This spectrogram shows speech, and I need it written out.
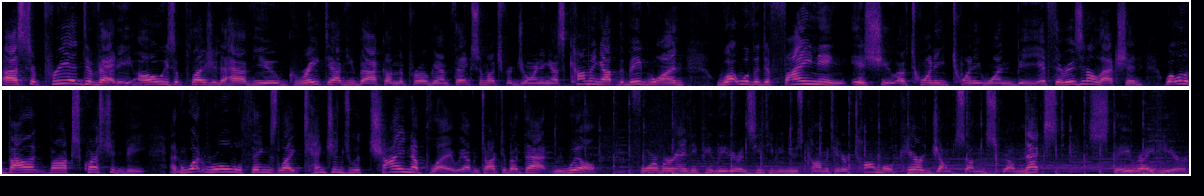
Uh, Supriya Dwivedi, always a pleasure to have you. Great to have you back on the program. Thanks so much for joining us. Coming up, the big one what will the defining issue of 2021 be? If there is an election, what will the ballot box question be? And what role will things like tensions with China play? We haven't talked about that. We will. Former NDP leader and CTV News commentator Tom Mulcair jumps on the scrum next. Stay right here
